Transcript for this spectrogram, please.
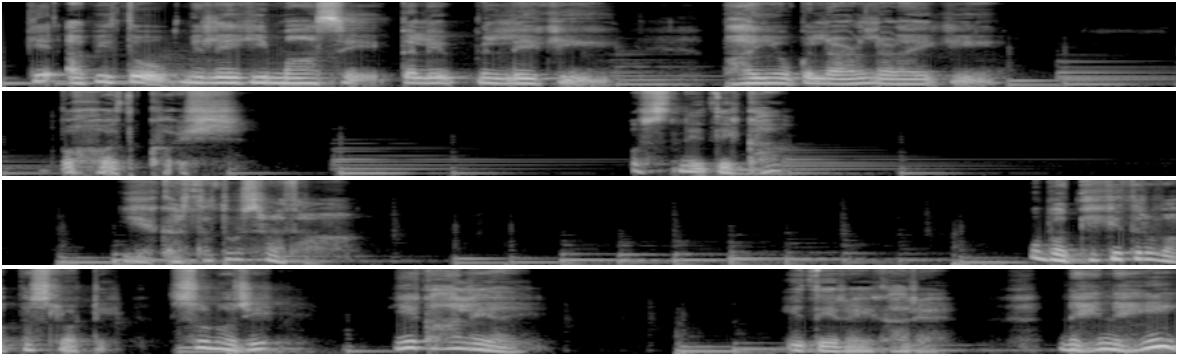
कि अभी तो मिलेगी माँ से, गले मिलेगी, भाइयों को लड़ लड़ाएगी। बहुत खुश। उसने देखा, ये घर तो दूसरा था। वो बग्गी की तरफ़ वापस लौटी। सुनो जी, ये कहाँ ले आए? ये तेरा ही घर है। नहीं नहीं,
